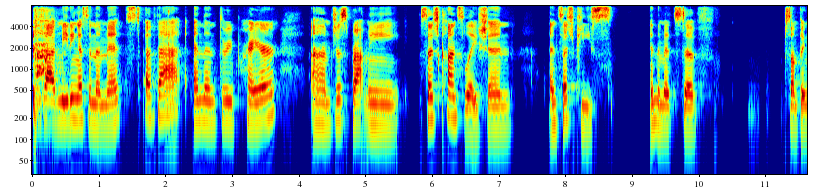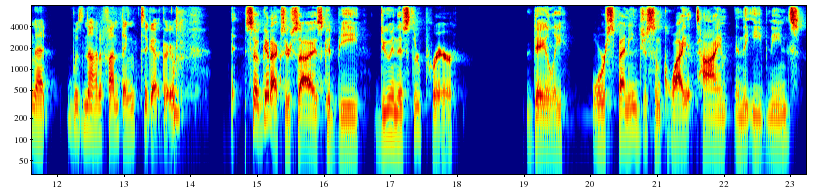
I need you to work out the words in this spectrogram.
and God meeting us in the midst of that, and then through prayer, um, just brought me such consolation and such peace in the midst of something that was not a fun thing to go through. So, good exercise could be doing this through prayer daily or spending just some quiet time in the evenings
